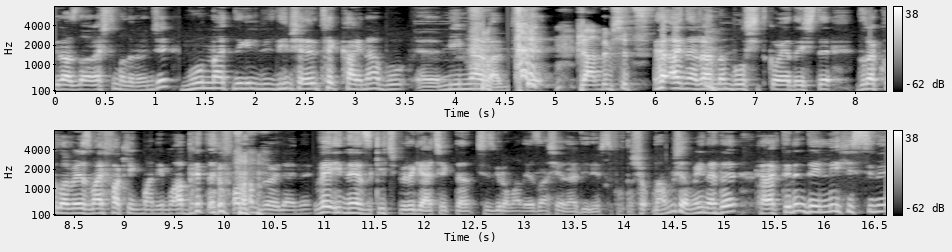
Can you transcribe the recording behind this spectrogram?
biraz daha araştırmadan önce Moon Knight'la ilgili bildiğim şeylerin tek kaynağı bu e, mimler var. İşte, Random shit. aynen random bullshit go ya da işte Dracula where's my fucking money muhabbetleri falan böyle hani. Ve ne yazık ki hiçbiri gerçekten çizgi romanda yazan şeyler değil. Hepsi photoshoplanmış ama yine de karakterin deliliği hissini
